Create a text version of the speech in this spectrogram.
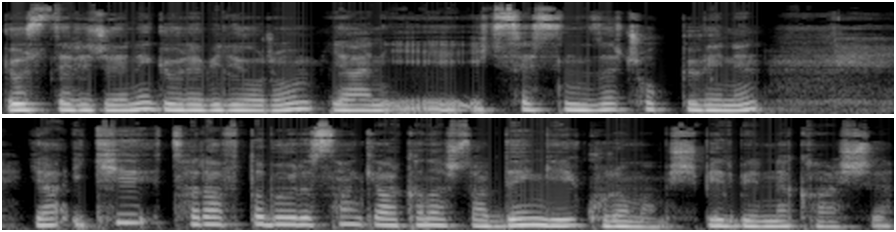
göstereceğini görebiliyorum. Yani iç sesinize çok güvenin. Ya iki tarafta böyle sanki arkadaşlar dengeyi kuramamış birbirine karşı.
